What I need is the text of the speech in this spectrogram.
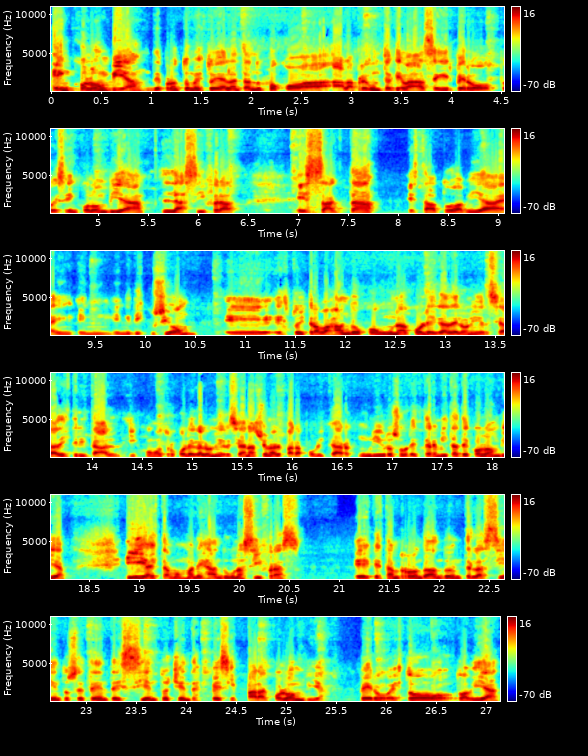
En Colombia, de pronto me estoy adelantando un poco a, la pregunta que va a seguir, pero pues en Colombia la cifra exacta está todavía en, en discusión. Eh, estoy trabajando con una colega de la Universidad Distrital y con otro colega de la Universidad Nacional para publicar un libro sobre termitas de Colombia y ahí estamos manejando unas cifras eh, que están rondando entre las 170 y 180 especies para Colombia. Pero esto todavía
